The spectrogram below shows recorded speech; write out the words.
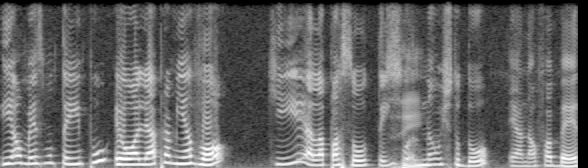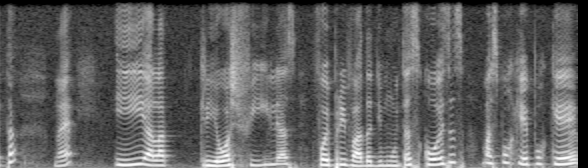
e ao mesmo tempo eu olhar para minha avó que ela passou o tempo, Sim. não estudou, é analfabeta, né? E ela criou as filhas, foi privada de muitas coisas, mas por quê? Porque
